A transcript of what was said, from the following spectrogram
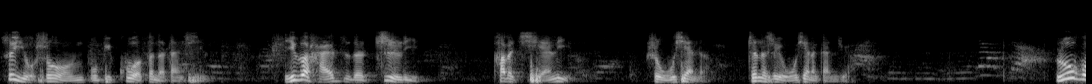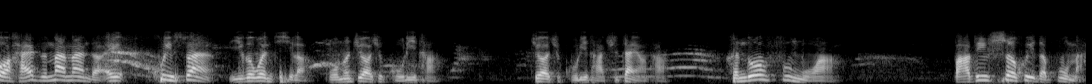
所以有时候我们不必过分的担心，一个孩子的智力，他的潜力是无限的，真的是有无限的感觉。如果孩子慢慢的哎会算一个问题了，我们就要去鼓励他，就要去鼓励他，去赞扬他。很多父母啊，把对社会的不满，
